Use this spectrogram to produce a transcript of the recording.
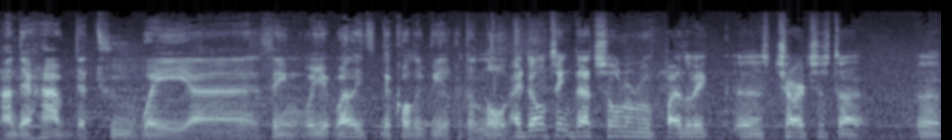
and they have the two-way uh, thing. Where you, well, it's, they call it vehicle to load. I don't think that solar roof, by the way, uh, charges the uh,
